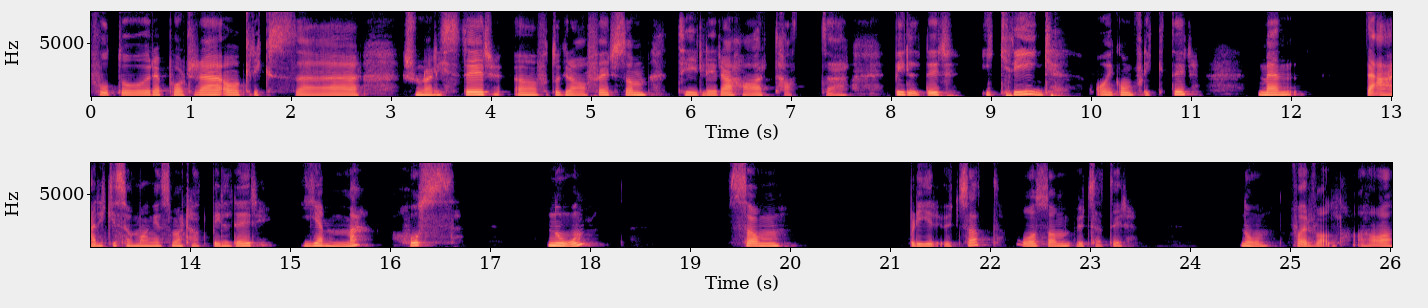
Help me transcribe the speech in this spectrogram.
fotoreportere og krigsjournalister og fotografer som tidligere har tatt eh, bilder i krig og i konflikter, men det er ikke så mange som har tatt bilder hjemme hos noen som blir utsatt, og som utsetter noen for vold. Og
